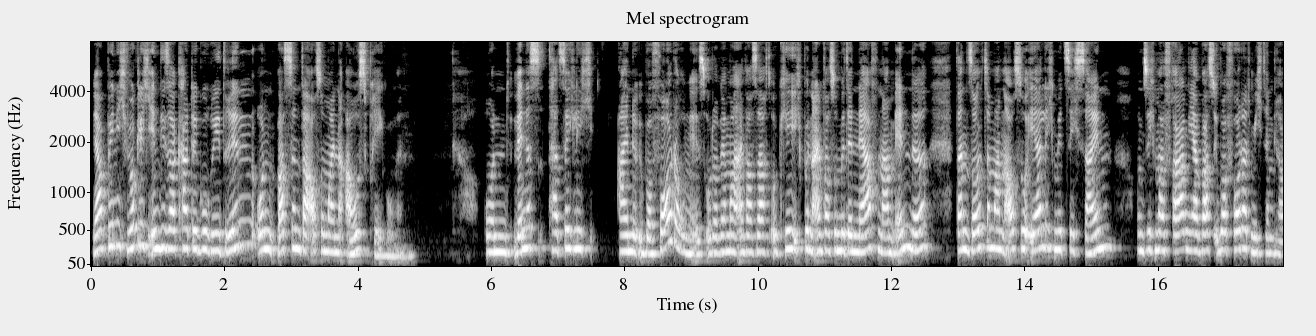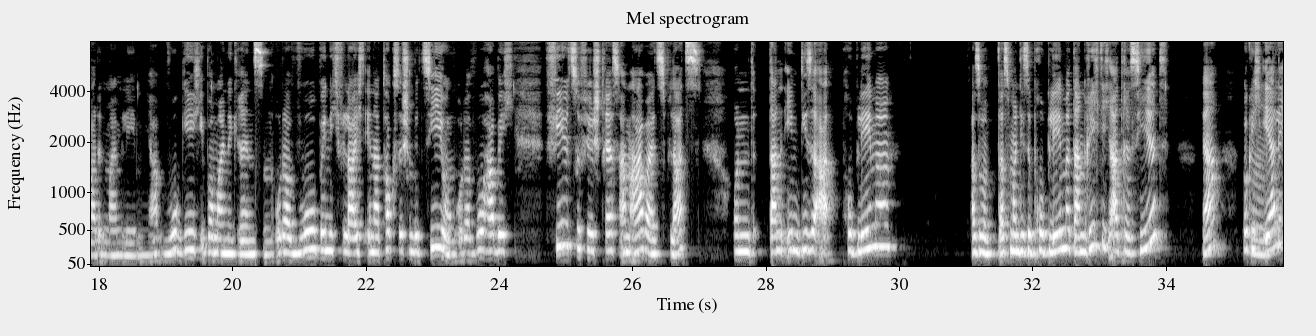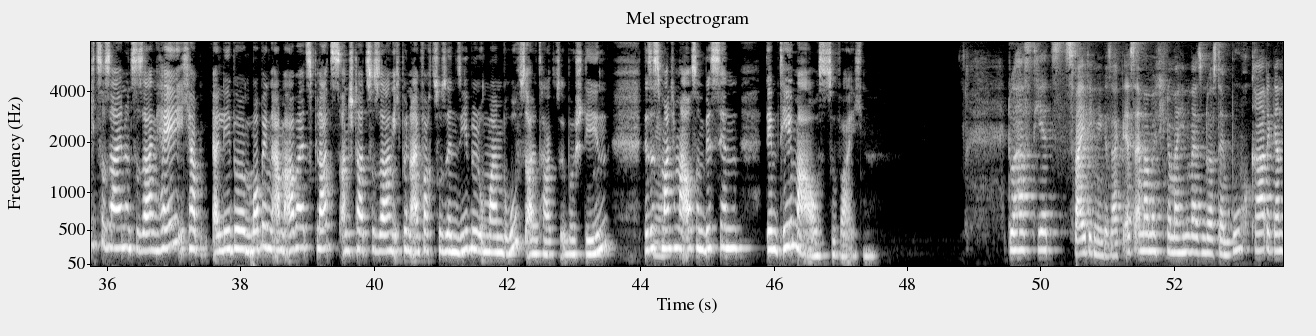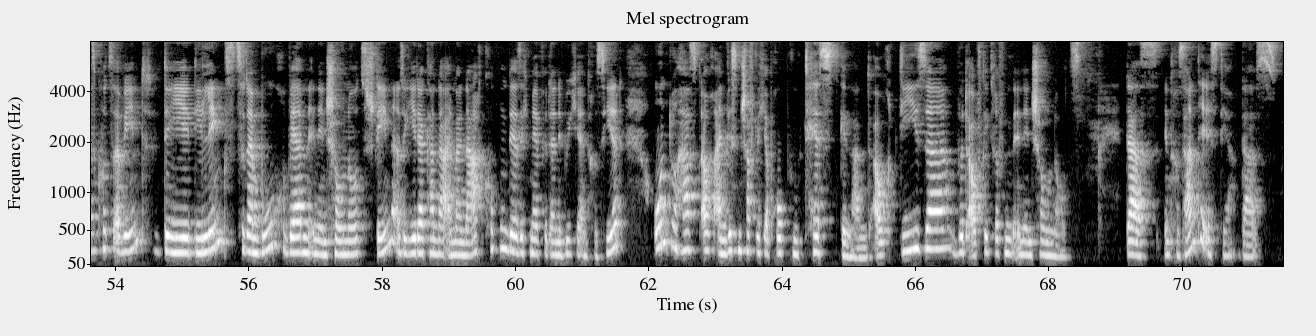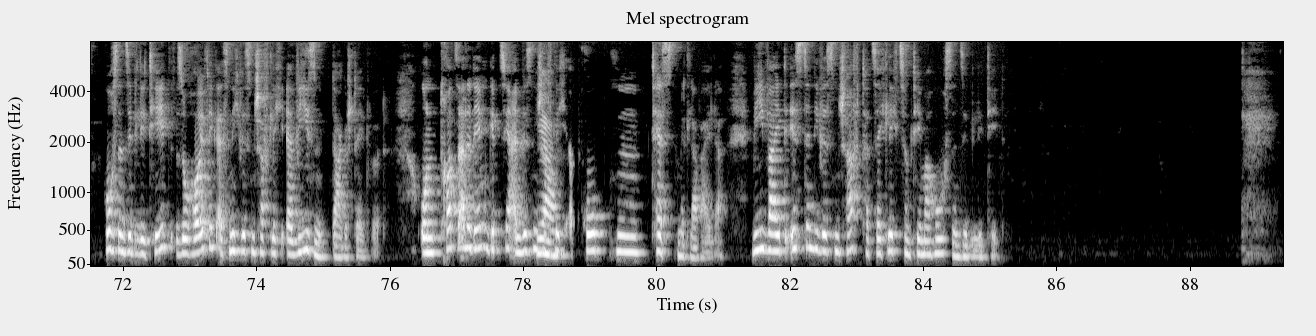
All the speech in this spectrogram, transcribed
ja, bin ich wirklich in dieser Kategorie drin und was sind da auch so meine Ausprägungen? Und wenn es tatsächlich eine Überforderung ist oder wenn man einfach sagt, okay, ich bin einfach so mit den Nerven am Ende, dann sollte man auch so ehrlich mit sich sein und sich mal fragen, ja, was überfordert mich denn gerade in meinem Leben? Ja, wo gehe ich über meine Grenzen? Oder wo bin ich vielleicht in einer toxischen Beziehung? Oder wo habe ich viel zu viel Stress am Arbeitsplatz? Und dann eben diese Probleme, also, dass man diese Probleme dann richtig adressiert, ja, wirklich mhm. ehrlich zu sein und zu sagen, hey, ich hab, erlebe Mobbing am Arbeitsplatz, anstatt zu sagen, ich bin einfach zu sensibel, um meinen Berufsalltag zu überstehen. Das ist ja. manchmal auch so ein bisschen dem Thema auszuweichen. Du hast jetzt zwei Dinge gesagt. Erst einmal möchte ich nochmal hinweisen, du hast dein Buch gerade ganz kurz erwähnt. Die, die Links zu deinem Buch werden in den Show Notes stehen. Also jeder kann da einmal nachgucken, der sich mehr für deine Bücher interessiert. Und du hast auch einen wissenschaftlich erprobten Test genannt. Auch dieser wird aufgegriffen in den Show Notes. Das Interessante ist ja, dass Hochsensibilität so häufig als nicht wissenschaftlich erwiesen dargestellt wird. Und trotz alledem gibt es ja einen wissenschaftlich ja. erprobten Test mittlerweile. Wie weit ist denn die Wissenschaft tatsächlich zum Thema Hochsensibilität?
